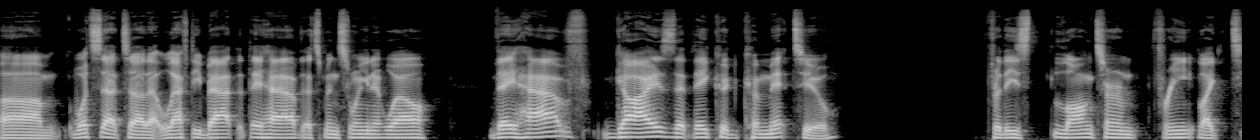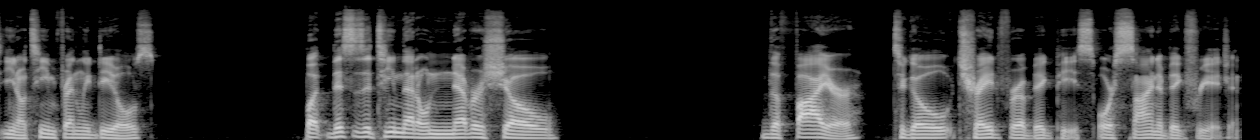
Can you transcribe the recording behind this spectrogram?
Um, what's that uh, that lefty bat that they have that's been swinging it well? They have guys that they could commit to for these long-term free like you know team friendly deals. But this is a team that'll never show the fire to go trade for a big piece or sign a big free agent.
